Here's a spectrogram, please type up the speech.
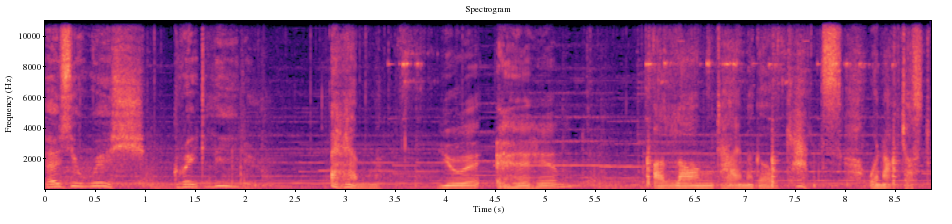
As you wish, great leader. Ahem. You, uh, him? A long time ago, cats were not just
